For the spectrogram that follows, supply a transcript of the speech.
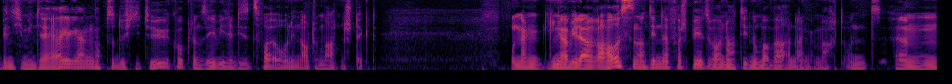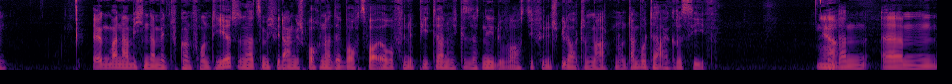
bin ich ihm hinterhergegangen, habe so durch die Tür geguckt und sehe, wie der diese zwei Euro in den Automaten steckt. Und dann ging er wieder raus, nachdem der verspielt war und hat die Nummer bei anderen gemacht. Und ähm, irgendwann habe ich ihn damit konfrontiert und dann hat sie mich wieder angesprochen, hat, er braucht zwei Euro für eine Pita und habe ich gesagt, nee, du brauchst die für den Spielautomaten. Und dann wurde er aggressiv. Ja. Und dann, ähm,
